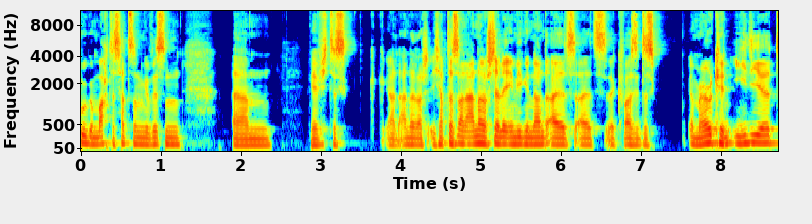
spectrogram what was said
cool gemacht. Das hat so einen gewissen, ähm, wie habe ich das an anderer, ich habe das an anderer Stelle irgendwie genannt als als äh, quasi das American Idiot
